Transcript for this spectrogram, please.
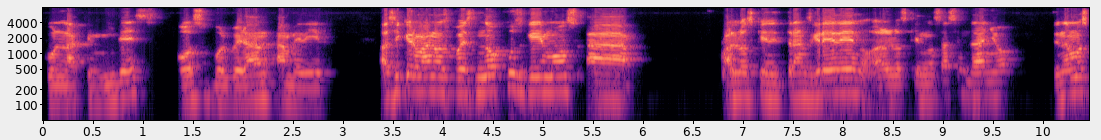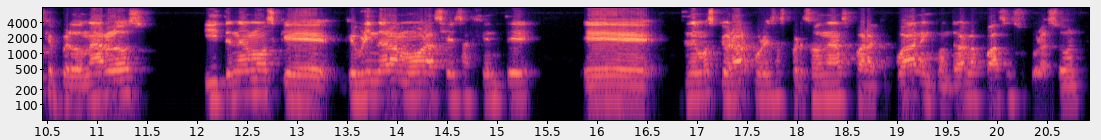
con la que mides, os volverán a medir. Así que hermanos, pues no juzguemos a, a los que transgreden o a los que nos hacen daño, tenemos que perdonarlos y tenemos que, brindar amor hacia esa gente. Eh, tenemos que orar por esas personas para que puedan encontrar la paz en su corazón,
